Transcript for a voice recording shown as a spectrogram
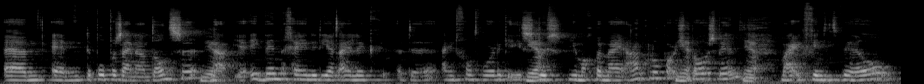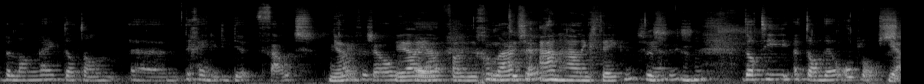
Ehm, en de poppen zijn aan het dansen. Ja. Nou, ja, ik ben degene die uiteindelijk de eindverantwoordelijke is. Ja. Dus je mag bij mij aankloppen als je boos bent. Maar ik vind het wel belangrijk dat dan ehm, degene die de fout, even zo, Ja, eh, ja, van de, gemaakt tussen heeft. aanhalingstekens. Mhm. dat die het dan wel oplost. Ja.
